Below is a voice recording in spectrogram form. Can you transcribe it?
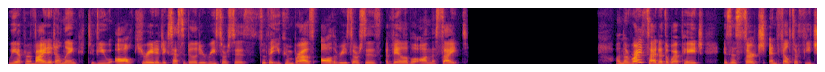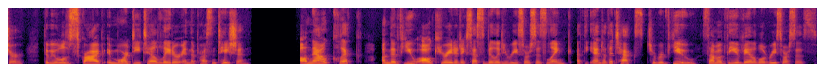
we have provided a link to view all curated accessibility resources so that you can browse all the resources available on the site. On the right side of the webpage is a search and filter feature that we will describe in more detail later in the presentation. I'll now click on the View All Curated Accessibility Resources link at the end of the text to review some of the available resources.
